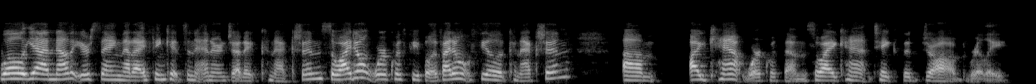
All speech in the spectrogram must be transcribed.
Well, yeah, now that you're saying that, I think it's an energetic connection. So I don't work with people if I don't feel a connection, um, I can't work with them. So I can't take the job really.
